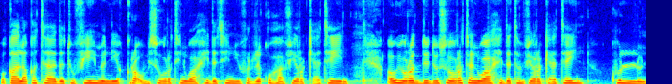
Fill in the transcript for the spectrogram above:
وقال قتادة في من يقرأ بسورة واحدة يفرقها في ركعتين أو يردد سورة واحدة في ركعتين. كل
